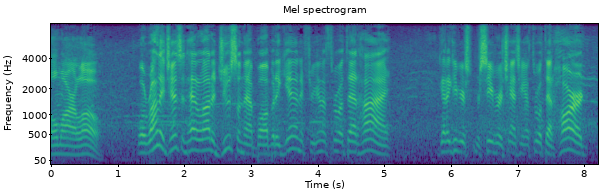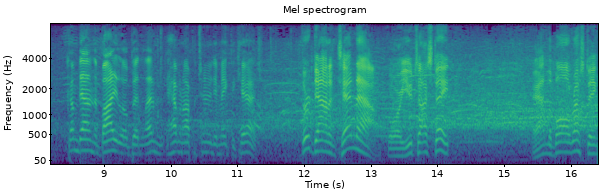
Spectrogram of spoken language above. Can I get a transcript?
Omar Lowe. Well, Riley Jensen had a lot of juice on that ball, but again, if you're going to throw it that high, you got to give your receiver a chance. You're going to throw it that hard, come down in the body a little bit, and let him have an opportunity to make the catch. Third down and 10 now for Utah State. And the ball resting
